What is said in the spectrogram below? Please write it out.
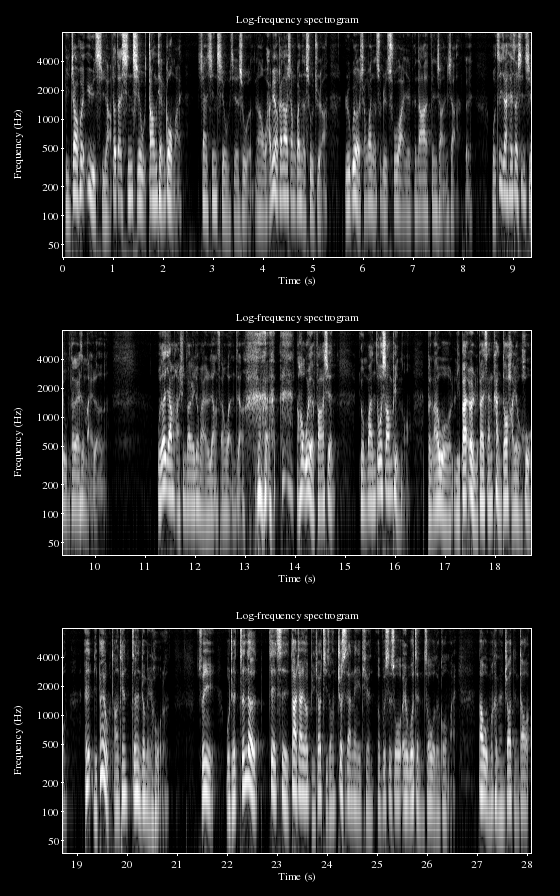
比较会预期啊，要在星期五当天购买。现在星期五结束了，那我还没有看到相关的数据啊。如果有相关的数据出来，也跟大家分享一下。对，我自己在黑色星期五大概是买了，我在亚马逊大概就买了两三万这样。然后我也发现有蛮多商品哦，本来我礼拜二、礼拜三看都还有货，诶，礼拜五当天真的就没货了。所以我觉得真的这次大家有比较集中，就是在那一天，而不是说，诶，我整周我都购买。那我们可能就要等到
